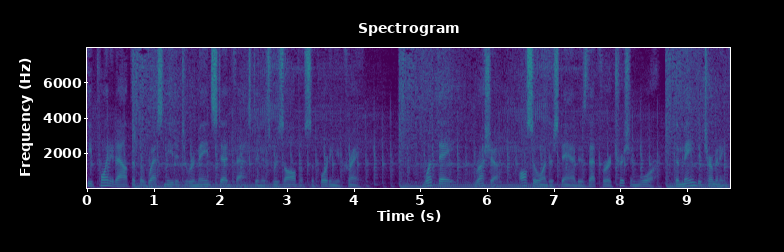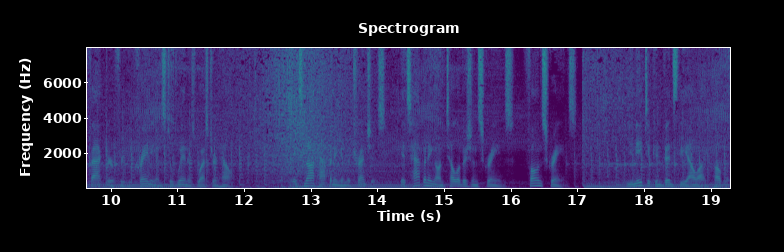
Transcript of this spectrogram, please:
he pointed out that the West needed to remain steadfast in its resolve of supporting Ukraine. What they, Russia, also understand is that for attrition war, the main determining factor for Ukrainians to win is Western help. It's not happening in the trenches, it's happening on television screens, phone screens. You need to convince the Allied public,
